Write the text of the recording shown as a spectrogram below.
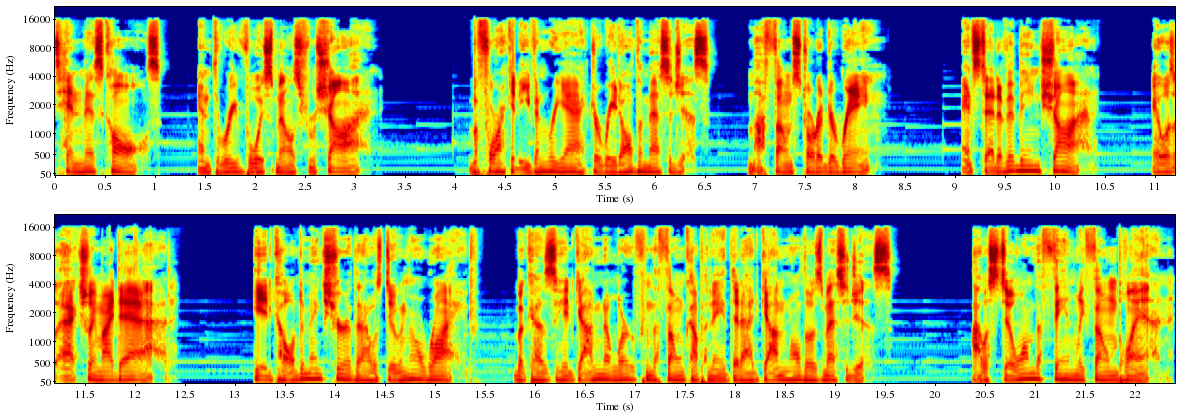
10 missed calls, and 3 voicemails from Sean. Before I could even react or read all the messages, my phone started to ring. Instead of it being Sean, it was actually my dad. He had called to make sure that I was doing all right because he had gotten an alert from the phone company that I had gotten all those messages. I was still on the family phone plan.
